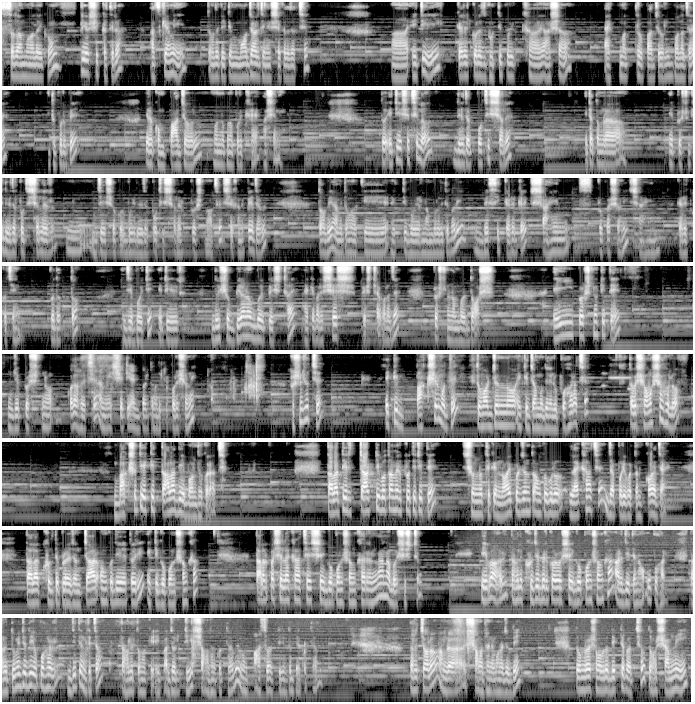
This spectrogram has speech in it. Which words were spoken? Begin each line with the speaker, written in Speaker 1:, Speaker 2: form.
Speaker 1: আসসালামু আলাইকুম, প্রিয় শিক্ষার্থীরা। আজকে আমি তোমাদেরকে একটি মজার জিনিস শেখাতে যাচ্ছি। এটি ক্যাডেট কলেজ ভর্তি পরীক্ষায় আসা একমাত্র পাজল বলা যায়। ইতিপূর্বে এরকম পাজল অন্য কোনো পরীক্ষায় আসেনি। তো এটি এসেছিল দুই হাজার পঁচিশ সালে। এটা তোমরা এই প্রশ্নটি দুই হাজার পঁচিশ সালের যে সকল বই দুই হাজার পঁচিশ সালের প্রশ্ন আছে সেখানে পেয়ে যাবে। তবে আমি তোমাকে একটি বইয়ের নাম বলে দিতে পারি, বেসিক ক্যাডেট গাইড শাহিন প্রকাশনী, শাহিন ক্যাডেট কোচিং প্রদত্ত যে বইটি, এটির দুইশো বিরানব্বই পৃষ্ঠায়, একেবারে শেষ পৃষ্ঠায় বলা যায়, প্রশ্ন নম্বর দশ। এই প্রশ্নটিতে যে প্রশ্ন করা হয়েছে, আমি সেটি একবার তোমাদেরকে পড়ে শুনি। প্রশ্নটি হচ্ছে, একটি বাক্সের মধ্যে তোমার জন্য একটি জন্মদিনের উপহার আছে, তবে সমস্যা হলো, বাক্সটি একটি তালা দিয়ে বন্ধ করা আছে। তালাটির চারটি বোতামের প্রতিটিতে শূন্য থেকে নয় পর্যন্ত অঙ্কগুলো লেখা আছে, যা পরিবর্তন করা যায়। তালা খুলতে প্রয়োজন চার অঙ্ক দিয়ে তৈরি একটি গোপন সংখ্যা। তালার পাশে লেখা আছে সেই গোপন সংখ্যার নানা বৈশিষ্ট্য। এবার তাহলে খুঁজে বের করো সেই গোপন সংখ্যা আর জিতে নাও উপহার। তাহলে তুমি যদি উপহার জিতে নিতে চাও, তাহলে তোমাকে এই পাজলটি সমাধান করতে হবে এবং পাসওয়ার্ডটি কিন্তু বের করতে হবে। তাহলে চলো আমরা সমাধানে মনোযোগ দিই। তোমরা সম্ভবত দেখতে পাচ্ছ তোমার সামনেই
